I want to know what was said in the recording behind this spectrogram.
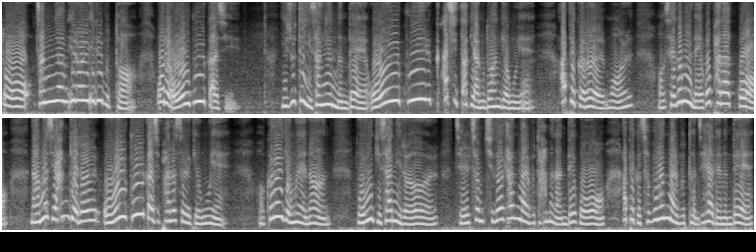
또 작년 1월 1일부터 올해 5월 9일까지 2주택 이상이었는데 5월 9일까지 딱 양도한 경우에 앞에 거를 뭘 어, 세금을 내고 팔았고 나머지 한 개를 5월 9일까지 팔았을 경우에 어, 그럴 경우에는 보유 기산일을 제일 처음 취득한 날부터 하면 안 되고 앞에 거 처분한 날부터 이제 해야 되는데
